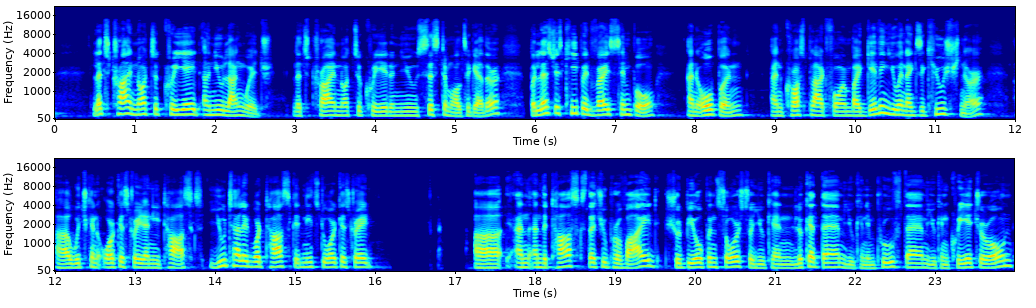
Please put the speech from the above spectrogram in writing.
Let's try not to create a new language. Let's try not to create a new system altogether, but let's just keep it very simple and open and cross-platform by giving you an executioner uh, which can orchestrate any tasks. You tell it what task it needs to orchestrate, uh, and, and the tasks that you provide should be open source so you can look at them, you can improve them, you can create your own.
